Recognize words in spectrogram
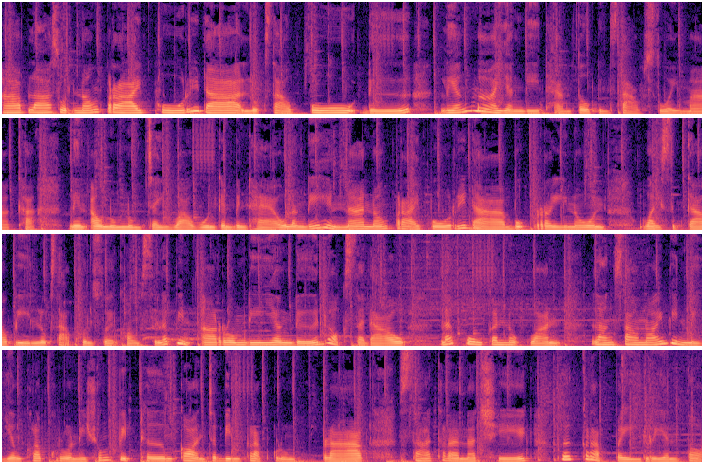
ภาพล่าสุดน้องปลายภูริดา ลูกสาวปูหรือเลี้ยงมาอย่างดีแถมโตเป็นสาวสวยมากค่ะ เล่นเอาหนุ่มๆใจวาวุ่นกันเป็นแถว หลังได้เห็นหน้าน้องปลายปูริดา บุรีนนท์วัย 19 ปี ลูกสาวคนสวยของศิลปินอารมณ์ดีอย่างเดอดอกสะเดา และปูกนกวัน หลังสาวน้อยบินมาเยี่ยมครอบครัวในช่วงปิดเทอมก่อนจะบินกลับกรุงปราก สาธารณเชกเพื่อกลับไปเรียนต่อ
